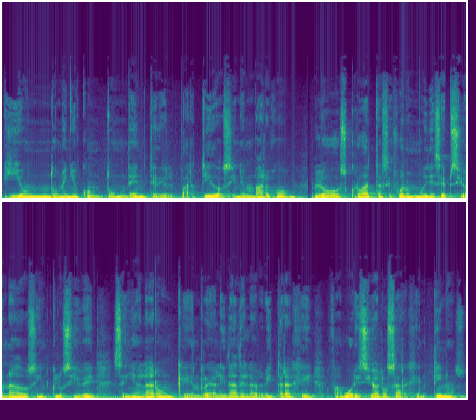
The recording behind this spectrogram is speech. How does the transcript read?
y un dominio contundente del partido. Sin embargo, los croatas se fueron muy decepcionados, inclusive señalaron que en realidad el arbitraje favoreció a los argentinos,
